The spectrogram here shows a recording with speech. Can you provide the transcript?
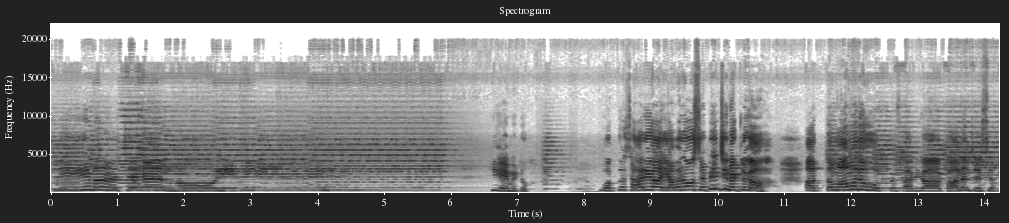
శ్రీమజ్జగన్మోహిని ఏమిటో? ఒక్కసారిగా ఎవరో శపించినట్లుగా అత్తమామలు ఒక్కసారిగా కాలం చేశారు.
